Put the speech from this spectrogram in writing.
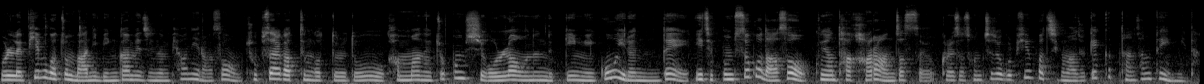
원래 피부가 좀 많이 민감해지는 편이라서 좁쌀 같은 것들도 간만에 조금씩 올라오는 느낌이고 이랬는데 이 제품 쓰고 나서 그냥 다 가라앉았어요. 그래서 전체적으로 피부가 지금 아주 깨끗한 상태입니다.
